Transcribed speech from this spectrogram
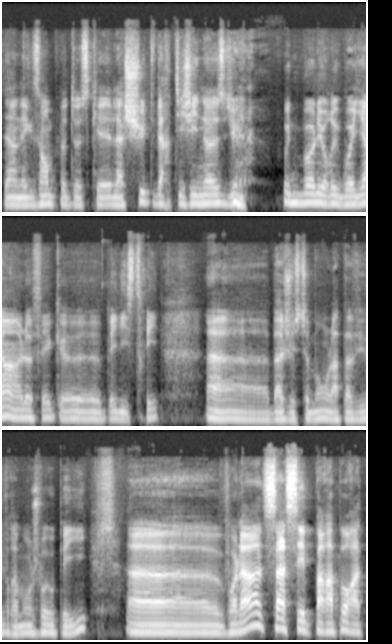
c'est un exemple de ce qu'est la chute vertigineuse du football uruguayen, hein, le fait que Pellistri euh, bah justement, on l'a pas vu vraiment jouer au pays. Euh, voilà, ça c'est par rapport à.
